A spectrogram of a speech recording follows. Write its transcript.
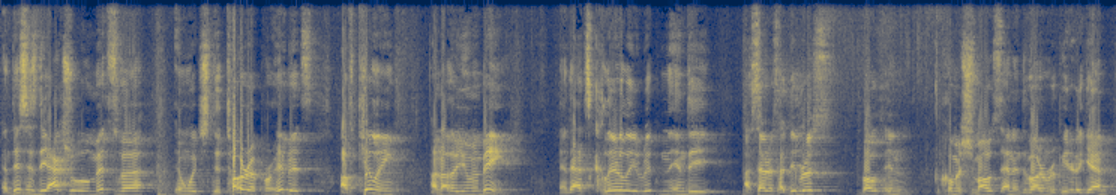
And this is the actual mitzvah in which the Torah prohibits of killing another human being. And that's clearly written in the Aseret Hadibros, both in Chumash Shmos and in Devarim repeated again.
